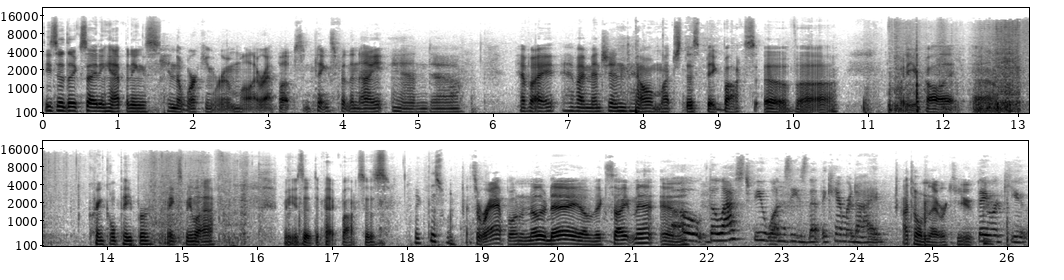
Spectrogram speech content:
these are the exciting happenings in the working room while I wrap up some things for the night. And uh, have I have I mentioned how much this big box of uh, what do you call it? Um, crinkle paper makes me laugh. We use it to pack boxes. like this one. That's a wrap on another day of excitement and Oh, the last few onesies that the camera died, I told them they were cute. they were cute.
